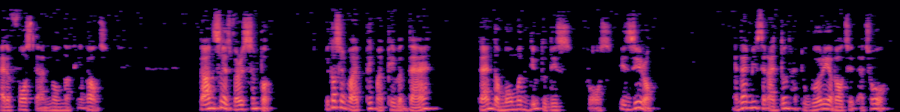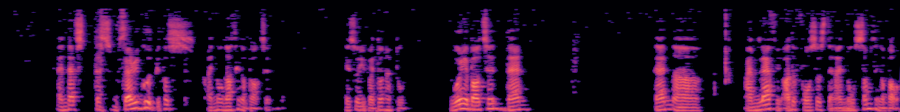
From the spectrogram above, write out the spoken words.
at a force that I know nothing about? The answer is very simple. Because if I pick my pivot there, then the moment due to this force is zero. And that means that I don't have to worry about it at all. And that's that's very good because I know nothing about it. Okay, so if I don't have to worry about it, then then uh, I'm left with other forces that I know something about.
